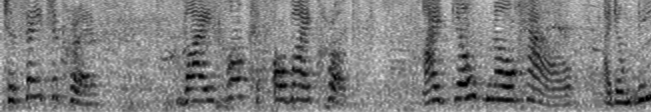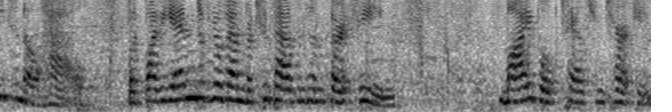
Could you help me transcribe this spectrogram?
to say to Chris, by hook or by crook. I don't know how, I don't need to know how, but by the end of November 2013, my book, Tales from Turkey,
